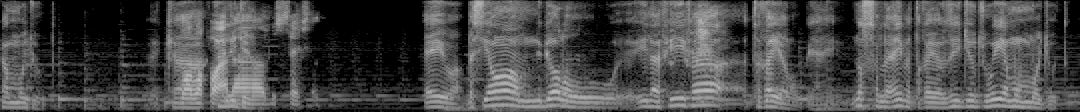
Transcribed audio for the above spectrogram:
كان موجود. ك- كان على legend. بلاي ستيشن. أيوه بس يوم نقلوا إلى فيفا تغيروا يعني نص اللعيبة تغيروا زي جورج ويا مو موجود.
